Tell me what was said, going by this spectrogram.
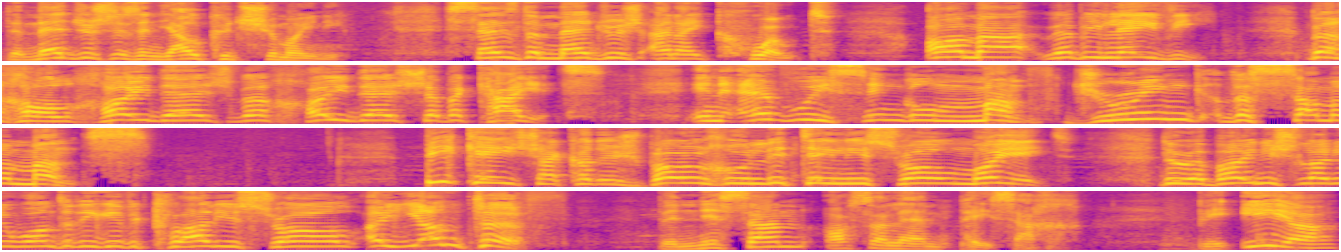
The Medrash is in Yalkut Shimoini. Says the Medrash, and I quote, Oma Rebbe Levi, Bechol Chodesh v'Chodesh Shebekayitz. In every single month during the summer months, Bikesh HaKadosh Baruch Hu Yisrael Moyed. The Rabbi Shalom wanted to give Klal Yisrael a Yontef. Benisan Osalem Pesach. Be'iyah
